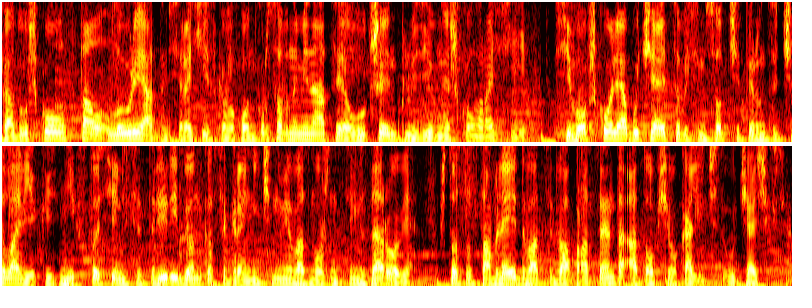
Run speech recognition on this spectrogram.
году школа стала лауреатом всероссийского конкурса в номинации «Лучшая инклюзивная школа России». Всего в школе обучается 814 человек, из них 173 ребенка с ограниченными возможностями здоровья, что составляет 20 22% от общего количества учащихся.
